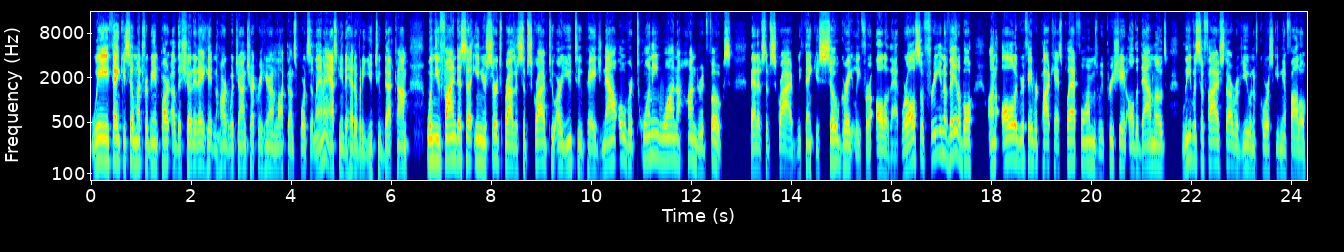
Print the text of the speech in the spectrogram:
We thank you so much for being part of the show today, hitting hard with Jon Chuckery here on Locked On Sports Atlanta. Asking you to head over to youtube.com. When you find us uh, in your search browser, subscribe to our YouTube page. Now, over 2,100 folks that have subscribed. We thank you so greatly for all of that. We're also free and available on all of your favorite podcast platforms. We appreciate all the downloads. Leave us a five star review. And of course, give me a follow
